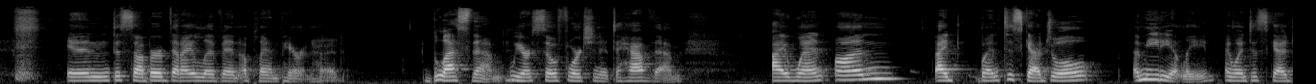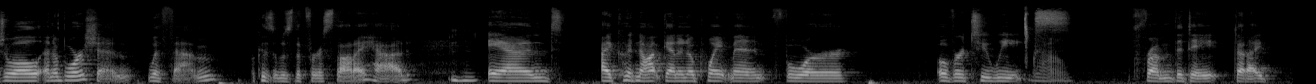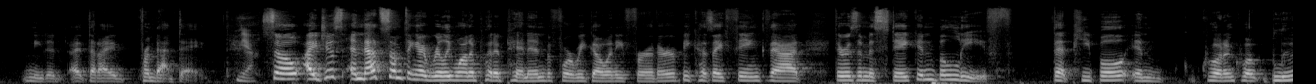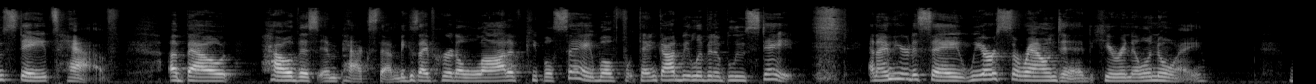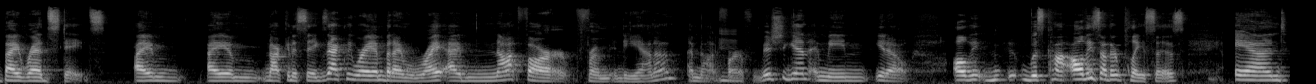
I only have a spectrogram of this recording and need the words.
in the suburb that I live in a Planned Parenthood. Bless them. We mm-hmm. are so fortunate to have them. I went on, I went to schedule immediately. I went to schedule an abortion with them because it was the first thought I had. Mm-hmm. And I could not get an appointment for over two weeks from the date that I needed, uh, that I, from that day. Yeah. So I just, and that's something I really want to put a pin in before we go any further because I think that there is a mistaken belief that people in quote unquote blue states have about how this impacts them. Because I've heard a lot of people say, well, f- thank God we live in a blue state. And I'm here to say we are surrounded here in Illinois by red states. I'm I am not going to say exactly where I am, but I'm right. I'm not far from Indiana. I'm not far from Michigan. I mean, you know, all the Wisconsin, all these other places, and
